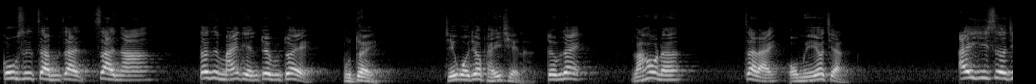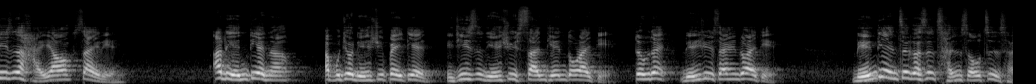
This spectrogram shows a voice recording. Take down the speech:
公司赞不赞？赞啊。但是买点对不对？不对，结果就赔钱了，对不对？然后呢，再来，我们也有讲，IC 设计是海妖赛联，啊，联电呢，啊，不就连续被电，已经是连续三天都在跌，对不对？连续三天都在跌，联电这个是成熟制程，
